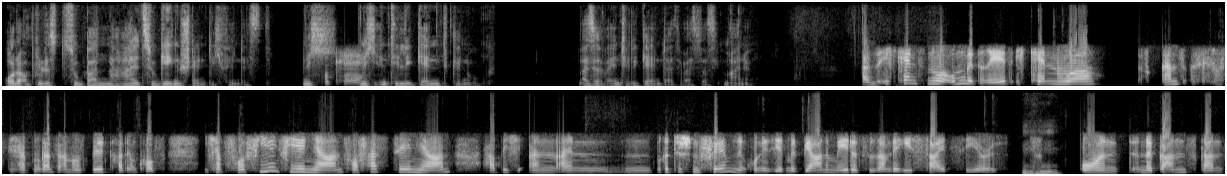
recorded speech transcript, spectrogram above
Oder ob du das zu banal, zu gegenständlich findest. Nicht, Okay. nicht intelligent genug. Also intelligent, also weißt du, was ich meine. Also ich kenne es nur umgedreht. Ich kenne nur ganz lustig. Ich habe ein ganz anderes Bild gerade im Kopf. Ich habe vor vielen, vielen Jahren, vor fast zehn Jahren, habe ich an einen, einen britischen Film synchronisiert mit Bjarne Mädel zusammen. Der hieß Sightseers. Mhm. und eine ganz, ganz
